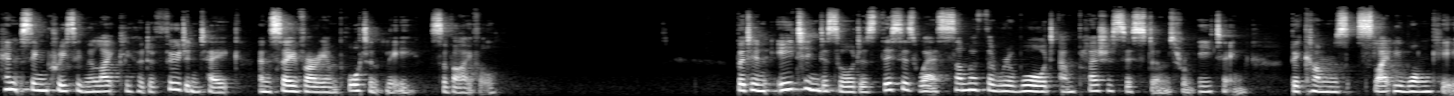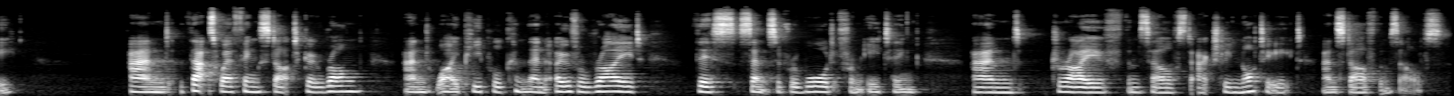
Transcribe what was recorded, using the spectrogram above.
hence increasing the likelihood of food intake and so, very importantly, survival. But in eating disorders, this is where some of the reward and pleasure systems from eating becomes slightly wonky. And that's where things start to go wrong, and why people can then override this sense of reward from eating and drive themselves to actually not eat and starve themselves.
